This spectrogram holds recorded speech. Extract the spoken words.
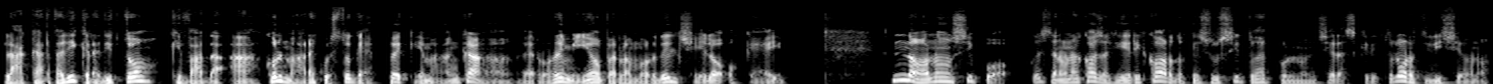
la carta di credito che vada a colmare questo gap che manca, errore mio, per l'amor del cielo, ok. No, non si può. Questa era una cosa che ricordo che sul sito Apple non c'era scritto. Loro ti dicevano:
